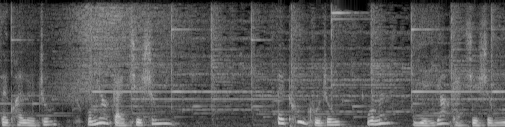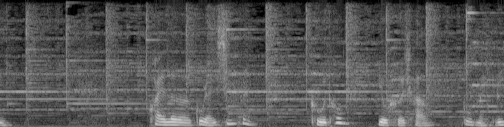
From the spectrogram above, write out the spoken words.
在快乐中，我们要感谢生命；在痛苦中，我们也要感谢生命。快乐固然兴奋，苦痛又何尝不美丽？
